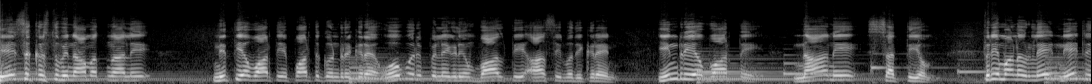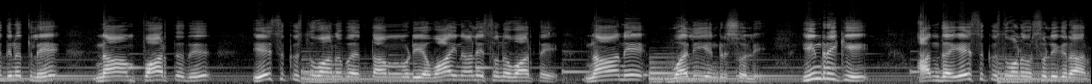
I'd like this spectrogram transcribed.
இயேசு கிறிஸ்துவின் நாமத்தினாலே நித்திய வார்த்தையை பார்த்து கொண்டிருக்கிற ஒவ்வொரு பிள்ளைகளையும் வாழ்த்தி ஆசீர்வதிக்கிறேன். இன்றைய வார்த்தை நானே சத்தியம். பிரியமானவர்களே நேற்று தினத்திலே நாம் பார்த்தது இயேசு கிறிஸ்துவானவர் தம்முடைய வாயினாலே சொன்ன வார்த்தை நானே வலி என்று சொல்லி. இன்றைக்கு அந்த இயேசு கிறிஸ்துவானவர் சொல்லுகிறார்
